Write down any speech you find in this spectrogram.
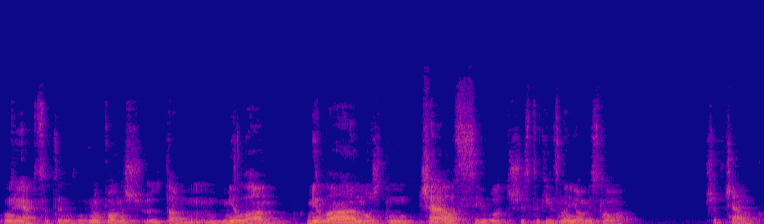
Ну, як це ти? Ну, помниш, там Мілан, Мілан, може, там Челсі, от щось такі знайомі слова. Шевченко.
